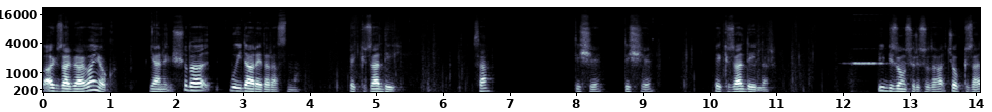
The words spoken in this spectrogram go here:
Daha güzel bir hayvan yok. Yani şu da bu idare eder aslında. Pek güzel değil. Sen? Dişi, dişi. Pek güzel değiller. Bir bizon sürüsü daha. Çok güzel.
